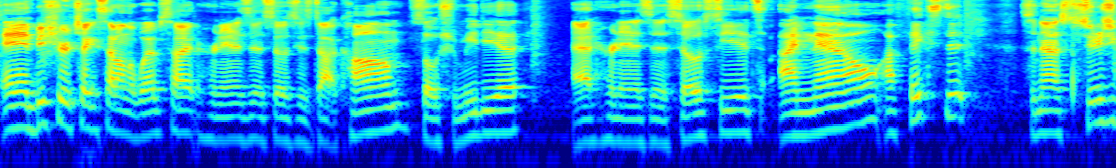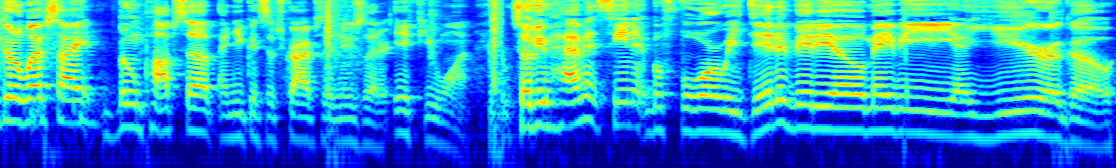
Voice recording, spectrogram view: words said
And be sure to check us out on the website, hernandezandassociates.com, social media at Hernandez and Associates. I now, I fixed it. So now as soon as you go to website, boom, pops up and you can subscribe to the newsletter if you want. So if you haven't seen it before, we did a video maybe a year ago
